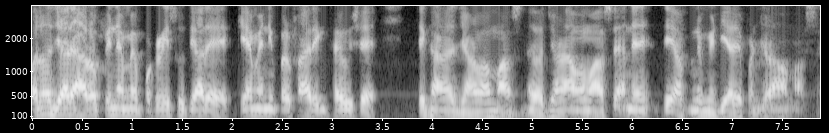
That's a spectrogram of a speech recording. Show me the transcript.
પરંતુ જ્યારે આરોપીને અમે પકડીશું ત્યારે કેમ એની પર ફાયરિંગ થયું છે તે જાણવામાં આવશે જણાવવામાં આવશે અને તે આપને મીડિયાને પણ જણાવવામાં આવશે.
